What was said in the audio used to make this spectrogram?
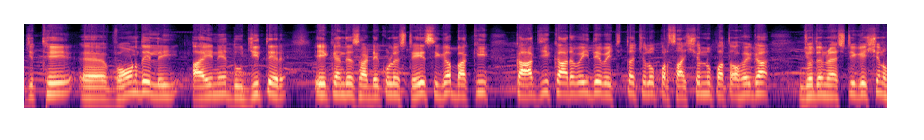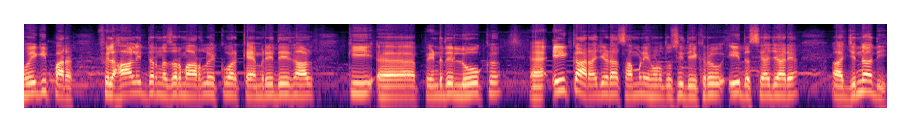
ਜਿੱਥੇ ਅ, ਦੇ ਲਈ ਆਏ ਨੇ ਦੂਜੀ ਧਿਰ। ਇਹ ਕਹਿੰਦੇ ਸਾਡੇ ਕੋਲ ਸਟੇ ਸੀਗਾ ਬਾਕੀ ਕਾਗਜ਼ੀ ਕਾਰਵਾਈ ਦੇ ਵਿੱਚ ਤਾਂ ਚਲੋ ਪ੍ਰਸ਼ਾਸਨ ਨੂੰ ਪਤਾ ਹੋਏਗਾ ਜਦੋਂ ਇਨਵੈਸਟੀਗੇਸ਼ਨ ਹੋਏਗੀ ਪਰ ਫਿਲਹਾਲ ਇੱਧਰ ਨਜ਼ਰ ਮਾਰ ਲਓ ਇੱਕ ਵਾਰ ਕੈਮਰੇ ਦੇ ਨਾਲ ਕਿ ਪਿੰਡ ਦੇ ਲੋਕ ਇਹ ਘਰ ਆ ਜਿਹੜਾ ਸਾਹਮਣੇ ਹੁਣ ਤੁਸੀਂ ਦੇਖ ਰਹੇ ਹੋ ਇਹ ਦੱਸਿਆ ਜਾ ਰਿਹਾ ਜਿਨ੍ਹਾਂ ਦੀ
